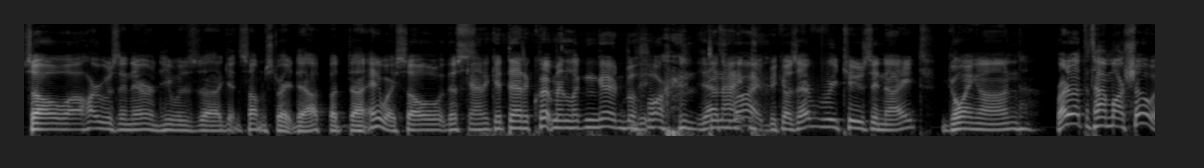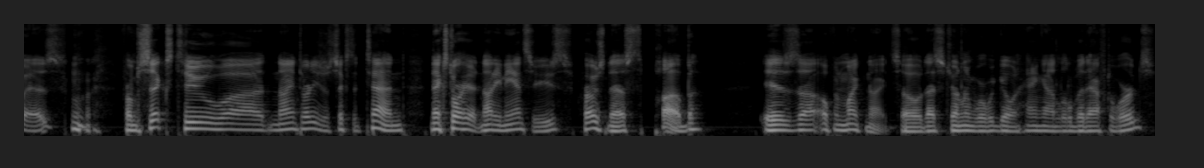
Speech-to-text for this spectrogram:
So uh, Harvey was in there and he was uh, getting something straightened out. But uh, anyway, so this got to get that equipment looking good before the, tonight. That's right, because every Tuesday night, going on right about the time our show is, from six to uh, nine thirty or six to ten, next door here at Naughty Nancy's Crow's Nest Pub is uh, open mic night. So that's generally where we go and hang out a little bit afterwards.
